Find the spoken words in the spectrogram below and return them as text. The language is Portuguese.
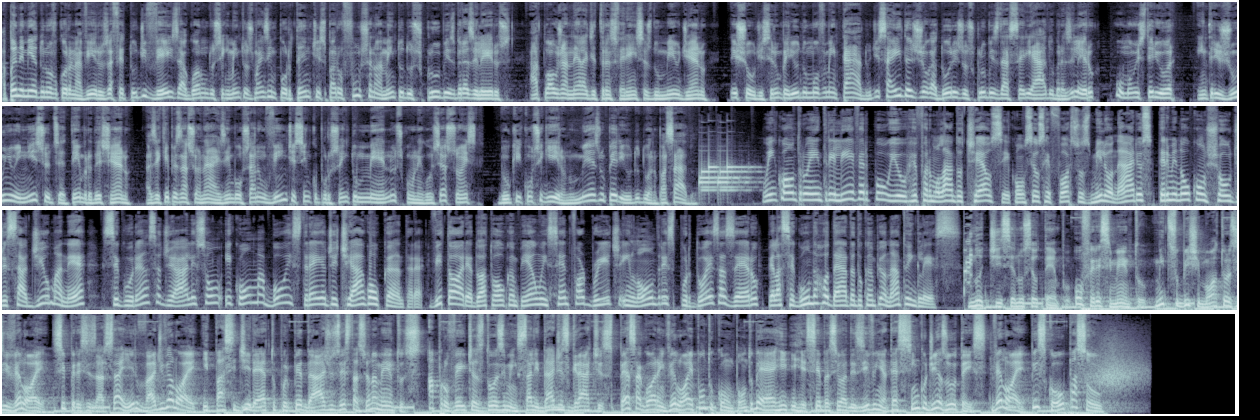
A pandemia do novo coronavírus afetou de vez agora um dos segmentos mais importantes para o funcionamento dos clubes brasileiros. A atual janela de transferências do meio de ano deixou de ser um período movimentado de saídas de jogadores dos clubes da Série A do brasileiro rumo ao exterior. Entre junho e início de setembro deste ano, as equipes nacionais embolsaram 25% menos com negociações do que conseguiram no mesmo período do ano passado. O encontro entre Liverpool e o reformulado Chelsea, com seus reforços milionários, terminou com um show de Sadio Mané, segurança de Alisson e com uma boa estreia de Thiago Alcântara. Vitória do atual campeão em Stamford Bridge, em Londres, por 2 a 0 pela segunda rodada do campeonato inglês. Notícia no seu tempo. Oferecimento: Mitsubishi Motors e Veloy. Se precisar sair, vá de Veloy e passe direto por pedágios e estacionamentos. Aproveite as 12 mensalidades grátis. Peça agora em Veloy veloy.com.br e receba seu adesivo em até 5 dias úteis. Veloy, piscou, passou.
